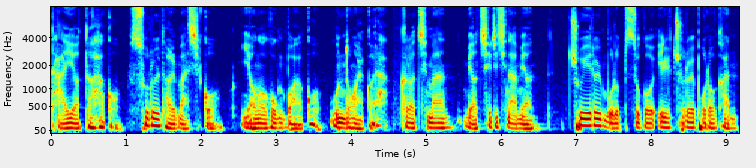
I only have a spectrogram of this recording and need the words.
다이어트 하고 술을 덜 마시고 영어 공부하고 운동할 거야. 그렇지만 며칠이 지나면 추위를 무릅쓰고 일출을 보러 간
